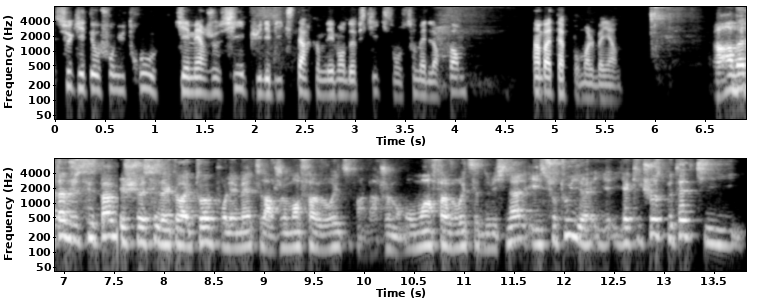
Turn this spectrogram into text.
ceux qui étaient au fond du trou qui émergent aussi, et puis les big stars comme Lewandowski qui sont au sommet de leur forme. Imbattable pour moi le Bayern. Alors imbattable, je ne sais pas, mais je suis assez d'accord avec toi pour les mettre largement favoris, enfin largement, au moins favoris de cette demi-finale. Et surtout, il y, a, quelque chose peut-être qui,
